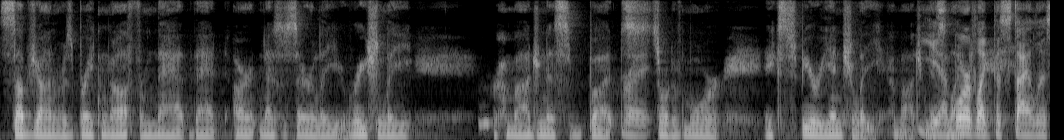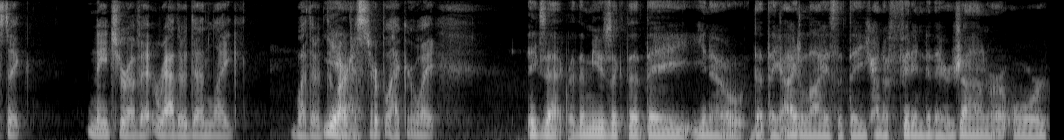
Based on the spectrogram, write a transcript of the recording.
subgenres breaking off from that that aren't necessarily racially homogenous, but right. sort of more experientially homogenous. Yeah, like, more of like the stylistic nature of it rather than like whether the yeah. artists are black or white. Exactly. The music that they, you know, that they idolize, that they kind of fit into their genre or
